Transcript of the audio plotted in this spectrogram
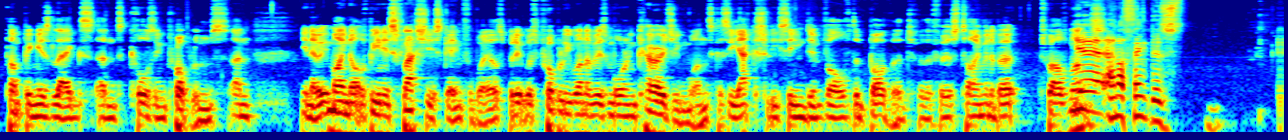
pumping his legs and causing problems and. You know, it might not have been his flashiest game for Wales, but it was probably one of his more encouraging ones because he actually seemed involved and bothered for the first time in about twelve months. Yeah, and I think there's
